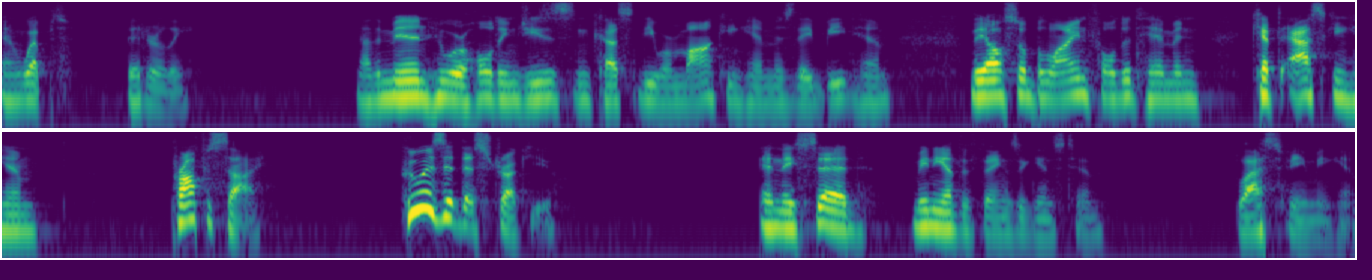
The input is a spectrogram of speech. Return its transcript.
and wept bitterly. Now, the men who were holding Jesus in custody were mocking him as they beat him. They also blindfolded him and kept asking him, Prophesy, who is it that struck you? And they said many other things against him, blaspheming him.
